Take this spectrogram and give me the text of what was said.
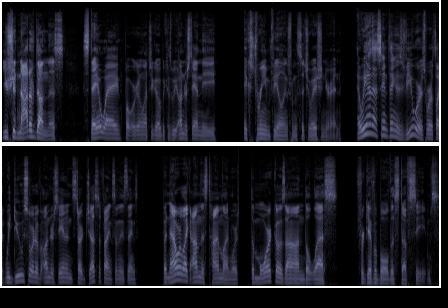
you should not have done this stay away but we're going to let you go because we understand the extreme feelings from the situation you're in and we have that same thing as viewers where it's like we do sort of understand and start justifying some of these things but now we're like on this timeline where the more it goes on the less forgivable this stuff seems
